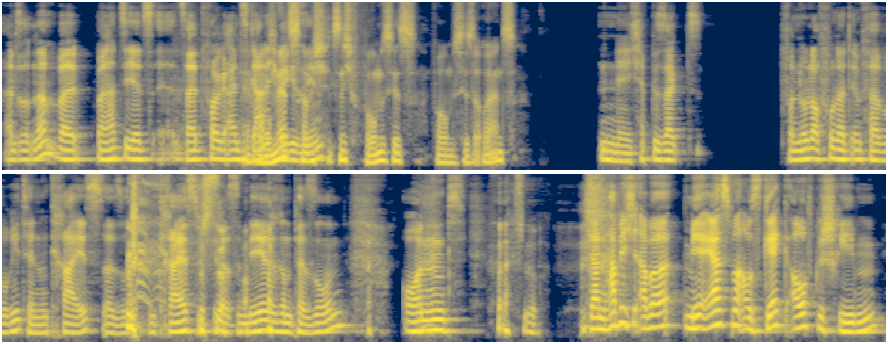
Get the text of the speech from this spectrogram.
also, ne? Weil man hat sie jetzt äh, seit Folge 1 Ja, gar nicht mehr jetzt? Hab gesehen. ich jetzt nicht, warum ist jetzt, warum ist jetzt auch eins? Nee, ich habe gesagt, von 0 auf 100 im Favoritinnenkreis. Also ein Kreis besteht aus mehreren Personen. Und Also, dann habe ich aber mir erstmal aus Gag aufgeschrieben,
